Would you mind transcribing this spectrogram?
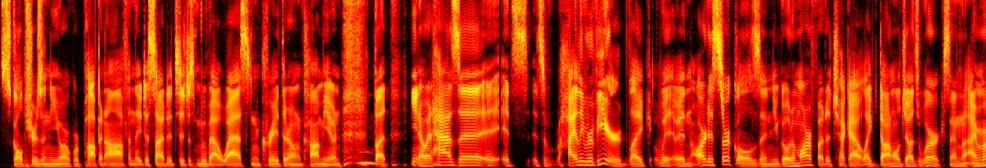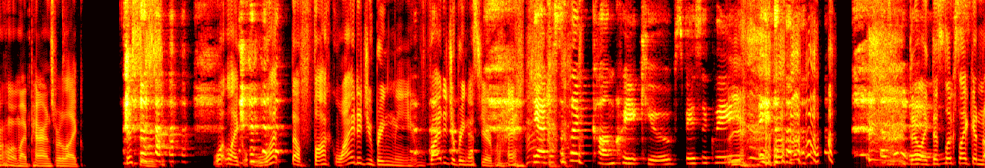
sculptures in New York were popping off, and they decided to just move out west and create their own commune. Mm. But you know, it has a it's it's highly revered like in artist circles, and you go to Marfa to check out like Donald Judd's works. And I remember when my parents were like. This is what like what the fuck? Why did you bring me? Why did you bring us here, Brian? yeah, just look like concrete cubes, basically. Yeah. That's what it They're like, this looks like an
